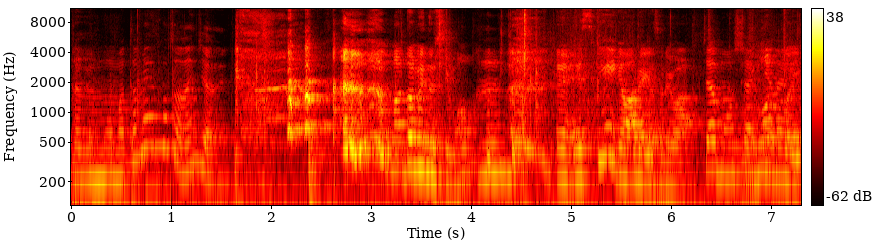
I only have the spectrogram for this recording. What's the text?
多分もうまとめることないんじゃない？まとめ主も、うん。え SK が悪いよそれは。じゃあ申し訳もっないといっ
